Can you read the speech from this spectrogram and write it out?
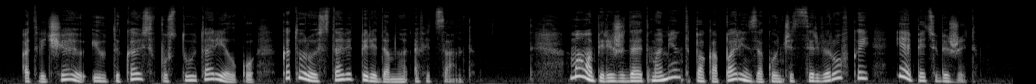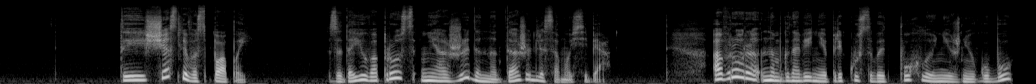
— отвечаю и утыкаюсь в пустую тарелку, которую ставит передо мной официант. Мама пережидает момент, пока парень закончит сервировкой и опять убежит. «Ты счастлива с папой?» Задаю вопрос неожиданно даже для самой себя. Аврора на мгновение прикусывает пухлую нижнюю губу,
